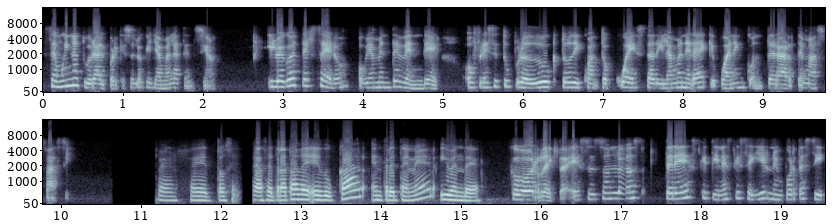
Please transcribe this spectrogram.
Sé muy natural, porque eso es lo que llama la atención. Y luego de tercero, obviamente vender. Ofrece tu producto, di cuánto cuesta, di la manera de que puedan encontrarte más fácil. Perfecto. O sea, se trata de educar, entretener y vender. Correcto. Esos son los tres que tienes que seguir. No importa si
